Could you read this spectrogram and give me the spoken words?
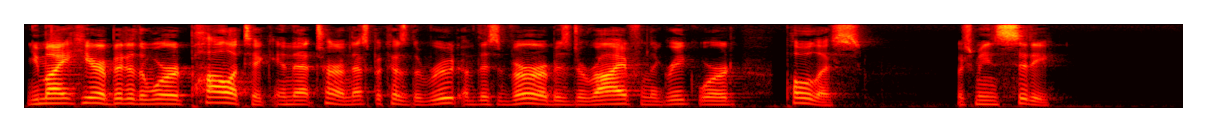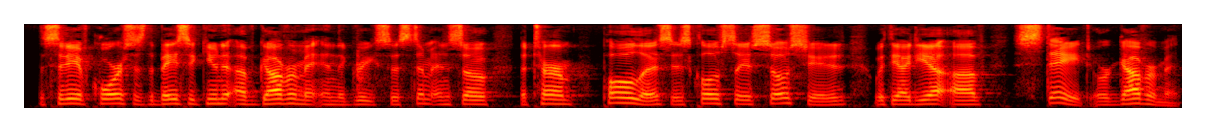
You might hear a bit of the word politic in that term. That's because the root of this verb is derived from the Greek word polis, which means city. The city, of course, is the basic unit of government in the Greek system, and so the term polis is closely associated with the idea of state or government.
